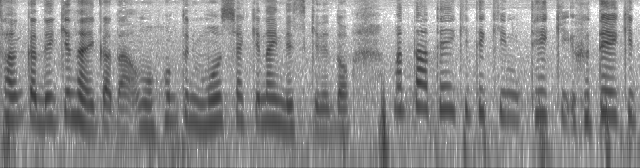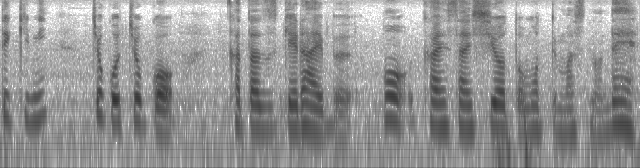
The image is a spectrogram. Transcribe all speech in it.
参加できない方もう本当に申し訳ないんですけれどまた定期的に定期不定期的にちょこちょこ片付けライブを開催しようと思ってますので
